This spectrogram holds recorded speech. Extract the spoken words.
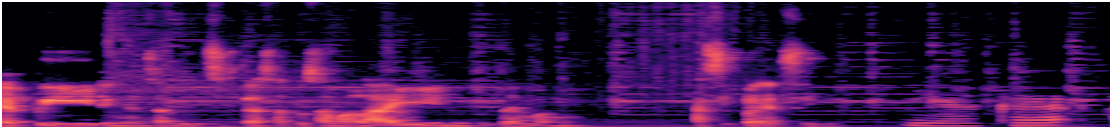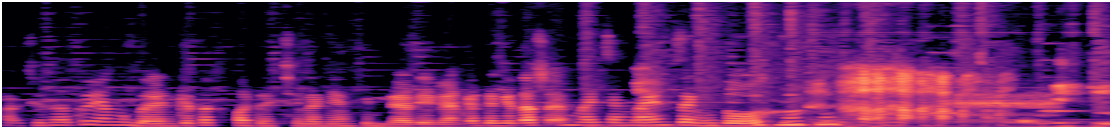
happy dengan sambil cerita satu sama lain itu tuh emang asik banget sih Iya, kayak Kak Cinta tuh yang ngembalin kita kepada jalan yang benar ya kan. Kadang kita suka melenceng-melenceng tuh. Itu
